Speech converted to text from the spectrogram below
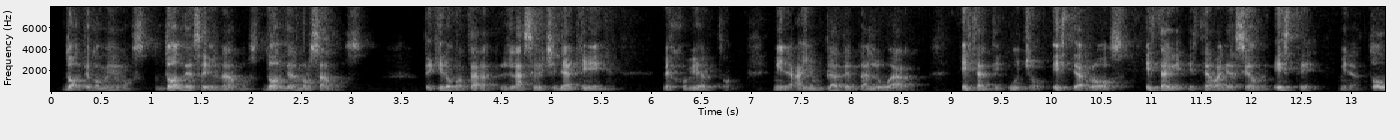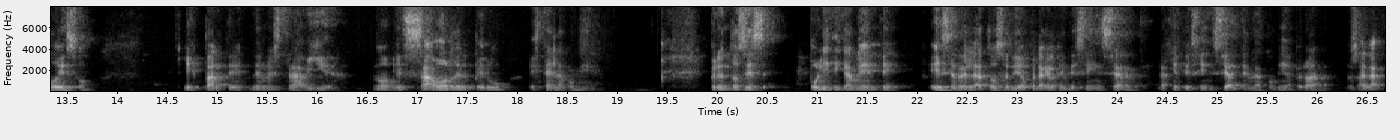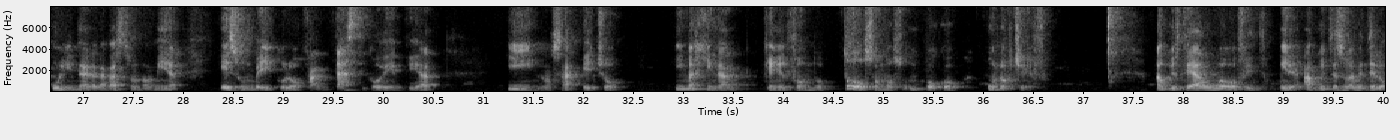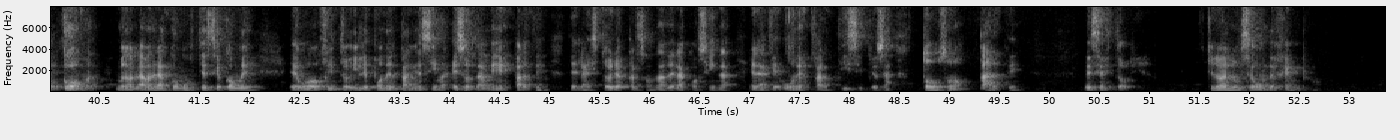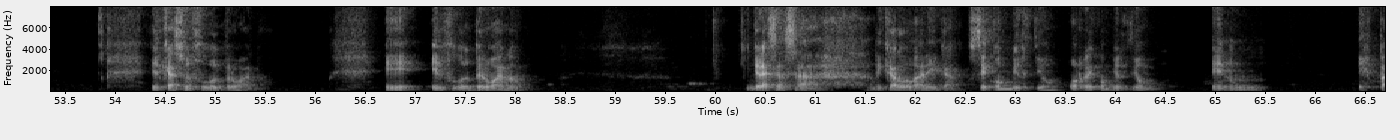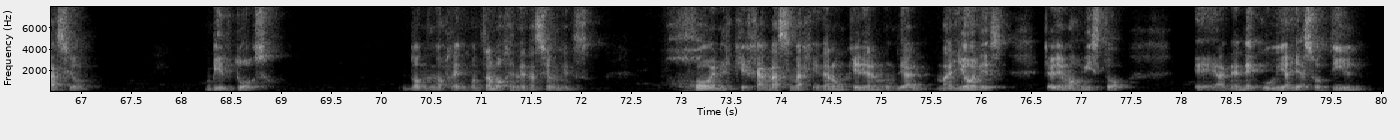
¿Dónde comemos? ¿Dónde desayunamos? ¿Dónde almorzamos? Te quiero contar la cevichería que he descubierto, mira, hay un plato en tal lugar, este anticucho, este arroz, esta, esta variación, este, mira, todo eso es parte de nuestra vida, ¿no? El sabor del Perú está en la comida. Pero entonces, políticamente, ese relato sirvió para que la gente se inserte, la gente se inserte en la comida peruana. O sea, la culinaria, la gastronomía es un vehículo fantástico de identidad y nos ha hecho imaginar que en el fondo todos somos un poco unos chefs aunque usted haga un huevo frito, mire, aunque usted solamente lo coma, bueno, la manera como usted se come el huevo frito y le pone el pan encima, eso también es parte de la historia personal de la cocina en la que uno es partícipe. O sea, todos somos parte de esa historia. Quiero darle un segundo ejemplo. El caso del fútbol peruano. Eh, el fútbol peruano, gracias a Ricardo Gareca, se convirtió o reconvirtió en un espacio virtuoso, donde nos reencontramos generaciones, jóvenes que jamás imaginaron que era el mundial, mayores que habíamos visto eh, a Nene Cubías y a Sotil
